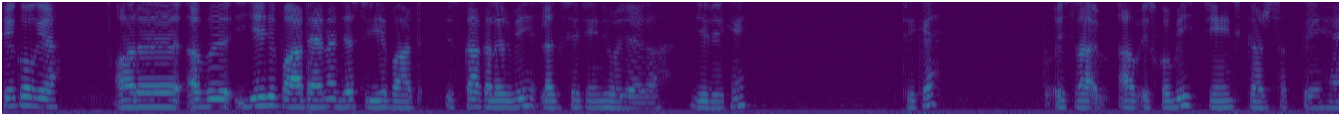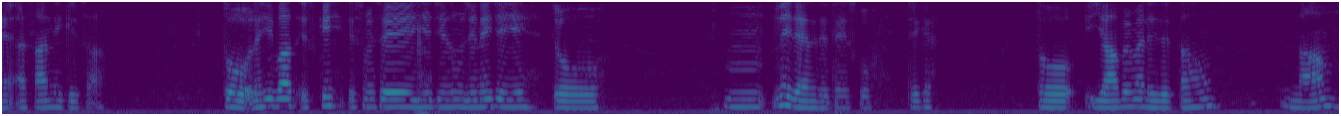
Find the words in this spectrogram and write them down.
ठीक हो गया। और अब ये जो पार्ट है ना जस्ट ये पार्ट इसका कलर भी अलग से चेंज हो जाएगा। ये देखें। ठीक है? तो इस तरह आप इसको भी चेंज कर सकते हैं आसानी के साथ। तो रही बात इसकी, इसमें से ये चीज़ मुझे नहीं चाहिए तो नहीं रहने देते हैं इसको, ठीक है? तो यहाँ पे मैं लिख देता हूँ नाम,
